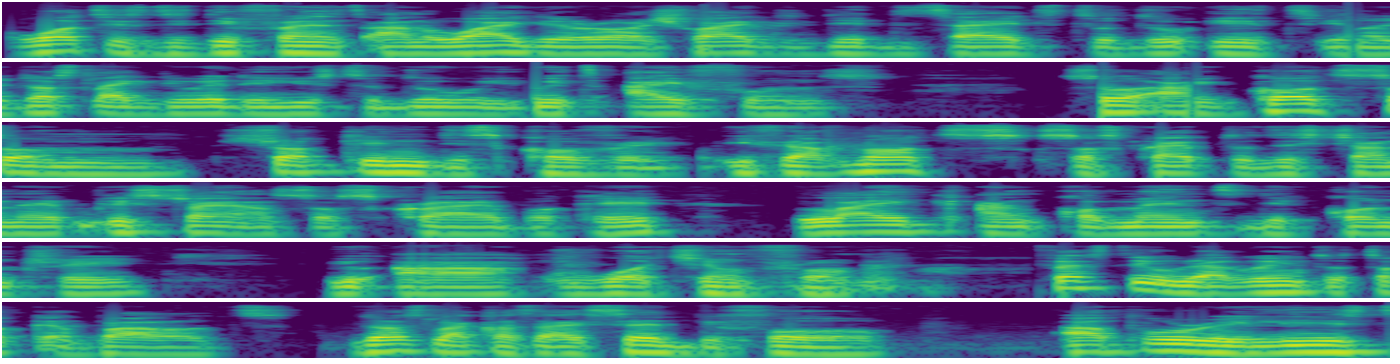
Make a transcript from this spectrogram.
what is the difference and why the rush, why did they decide to do it, you know, just like the way they used to do it with iPhones. So I got some shocking discovery. If you have not subscribed to this channel, please try and subscribe, okay? Like and comment the country you are watching from. First thing we are going to talk about, just like as I said before, Apple released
